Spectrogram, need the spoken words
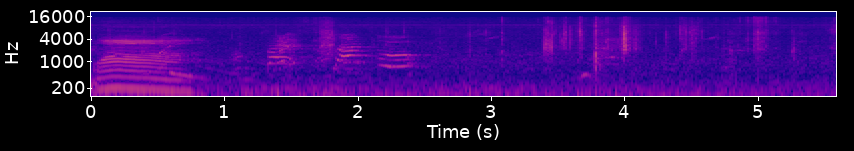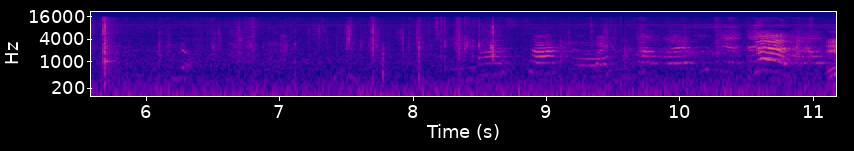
Wah. Wait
